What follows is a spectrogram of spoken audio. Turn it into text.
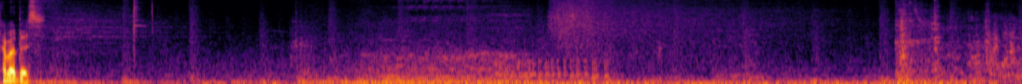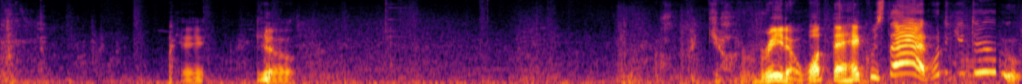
How about this? okay, go. Oh my god, Rita, what the heck was that? What did you do?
